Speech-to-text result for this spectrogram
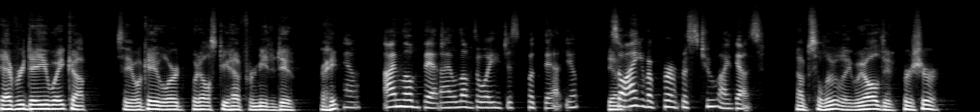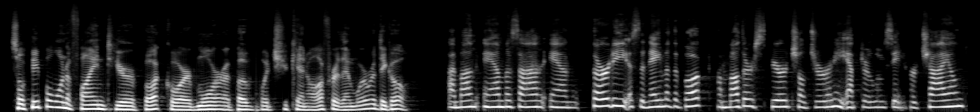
every day you wake up, say, "Okay, Lord, what else do you have for me to do?" Right? Yeah, I love that. I love the way you just put that. Yep. Yeah. So I have a purpose too, I guess. Absolutely, we all do for sure. So, if people want to find your book or more about what you can offer them, where would they go? I'm on Amazon, and 30 is the name of the book A Mother's Spiritual Journey After Losing Her Child.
